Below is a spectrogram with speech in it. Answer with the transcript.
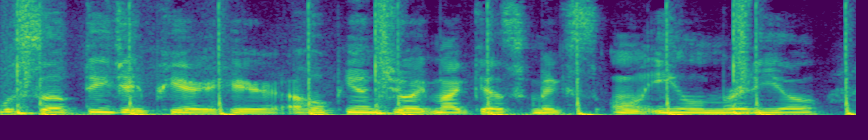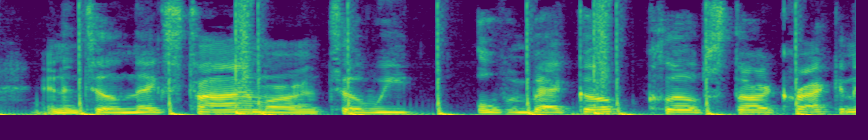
What's up? DJ Pierre here. I hope you enjoyed my guest mix on Ellum Radio. And until next time, or until we open back up, clubs start cracking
